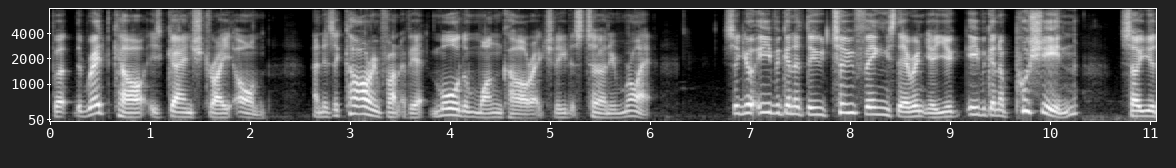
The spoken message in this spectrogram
but the red car is going straight on, and there's a car in front of it, more than one car actually, that's turning right. So you're either going to do two things there, aren't you? You're either going to push in, so you're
